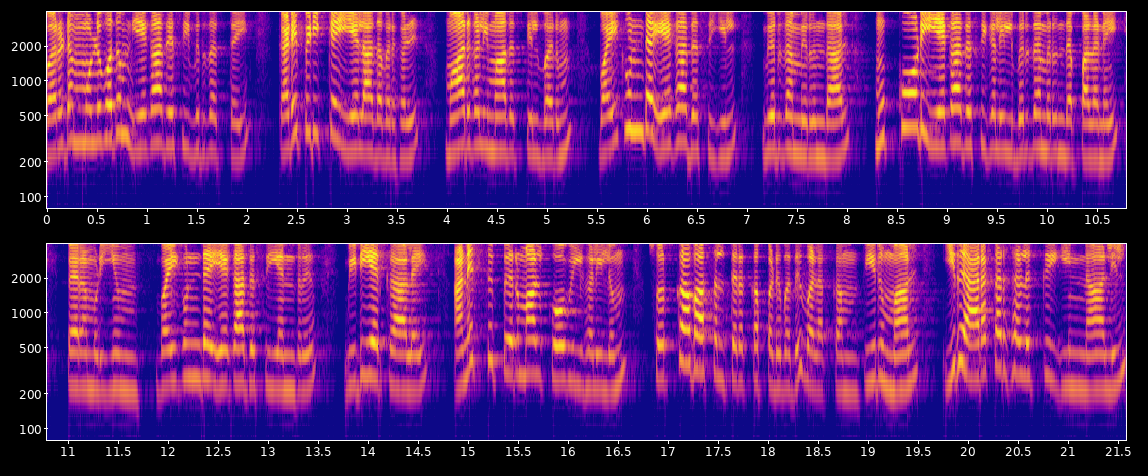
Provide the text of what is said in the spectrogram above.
வருடம் முழுவதும் ஏகாதசி விரதத்தை கடைபிடிக்க இயலாதவர்கள் மார்கழி மாதத்தில் வரும் வைகுண்ட ஏகாதசியில் விரதம் இருந்தால் முக்கோடி ஏகாதசிகளில் விரதமிருந்த பலனை பெற முடியும். வைகுண்ட ஏகாதசி என்று விடியற்காலை அனைத்து பெருமாள் கோவில்களிலும் சொர்க்கவாசல் திறக்கப்படுவது வழக்கம். திருமால் இரு அரக்கர்களுக்கு இந்நாளில்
